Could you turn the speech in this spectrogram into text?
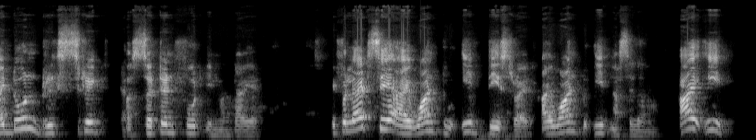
i don't restrict a certain food in my diet. If let's say i want to eat this right? I want to eat nasi lemak. I eat.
